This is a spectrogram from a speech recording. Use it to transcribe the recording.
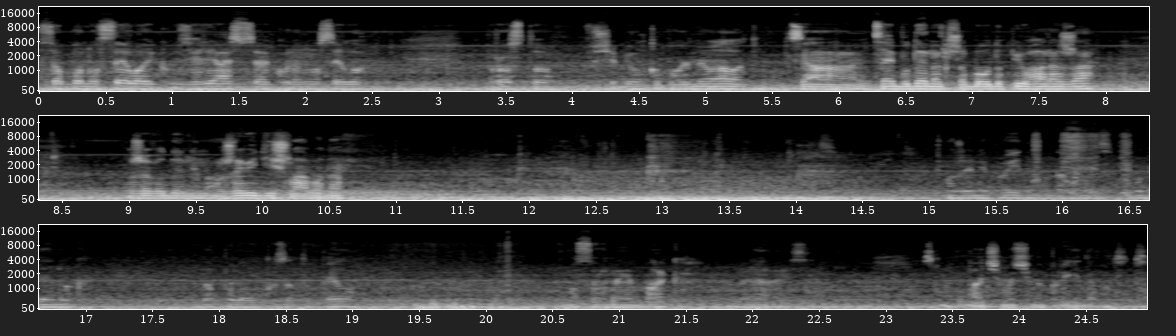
Все поносило, якусь грязь, всяку наносило. Просто в щебінку повимивало. Ця, цей будинок, що був до пів гаража, вже води нема, вже відійшла вода. Може не проїдемо, десь будинок на половку затопило. Мусорний бак валяється. Ми побачимо, чи ми проїдемо тут.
